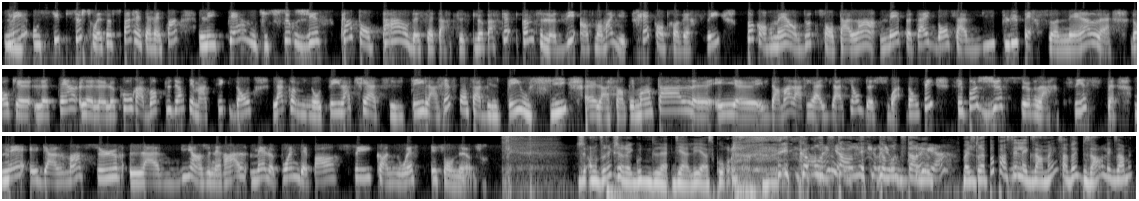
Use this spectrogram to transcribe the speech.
mais aussi, puis ça, je trouvais ça super intéressant, les termes qui surgissent quand on parle de cet artiste-là, parce que, comme tu l'as dit, en ce moment, il est très controversé. Pas qu'on remet en doute son talent, mais peut-être, bon, sa vie plus personnelle. Donc, euh, le, le, le, cours aborde plusieurs thématiques, dont la communauté, la créativité, la responsabilité aussi, euh, la santé mentale euh, et évidemment la réalisation de soi. Donc, tu sais, c'est pas juste sur l'artiste, mais également sur la vie en général, mais le point de départ c'est Kanye West et son œuvre. On dirait que j'aurais goût d'y aller à ce cours-là. comme auditeur, comme auditeur. Hein? Mais je voudrais pas passer l'examen. Ça doit être bizarre, l'examen.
